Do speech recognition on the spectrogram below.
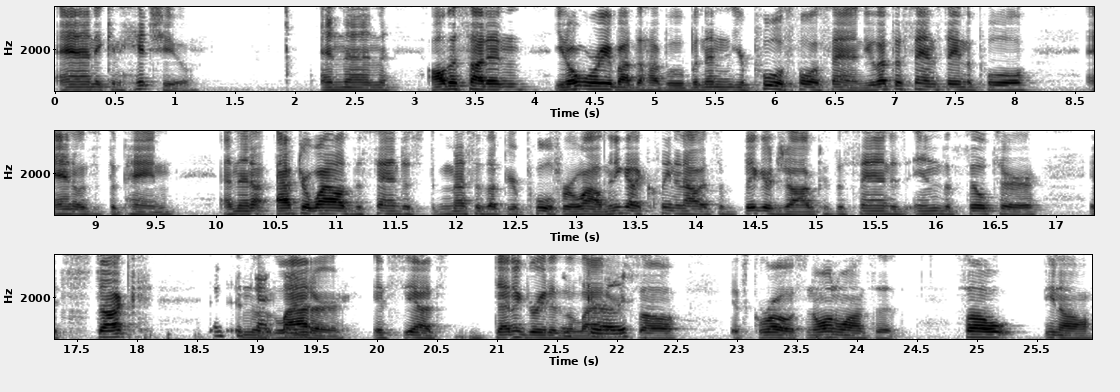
and it can hit you, and then all of a sudden you don't worry about the haboob, but then your pool is full of sand. You let the sand stay in the pool, and it was just the pain. And then uh, after a while, the sand just messes up your pool for a while. Then you got to clean it out. It's a bigger job because the sand is in the filter. It's stuck It's in the ladder. It's yeah, it's denigrated the ladder. gross. So it's gross. No one wants it. So you know,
